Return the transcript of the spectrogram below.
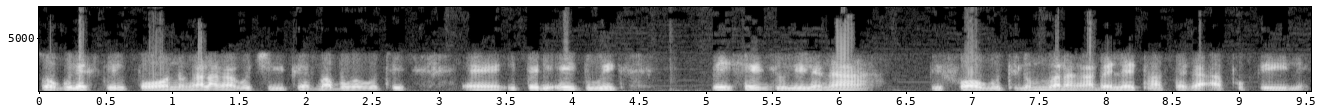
So kule stillborn ngala ngaku-gps babuka ukuthi eh i-thirty-eight weeks beyisendlulile na before ukuthi lo mntwana ngabelethwa seka abhubhile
